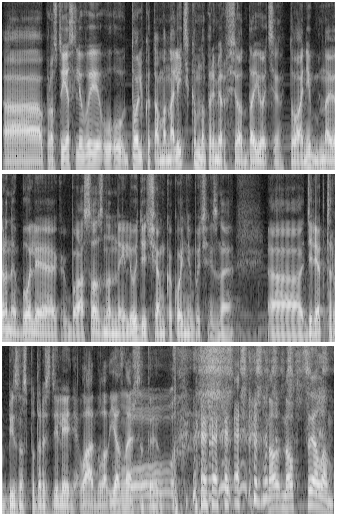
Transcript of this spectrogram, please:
А, просто если вы у, у, только там аналитикам, например, все отдаете, то они, наверное, более как бы осознанные люди, чем какой-нибудь, не знаю, э, директор бизнес-подразделения. Ладно, ладно, я знаю, что ты... но, но в целом,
